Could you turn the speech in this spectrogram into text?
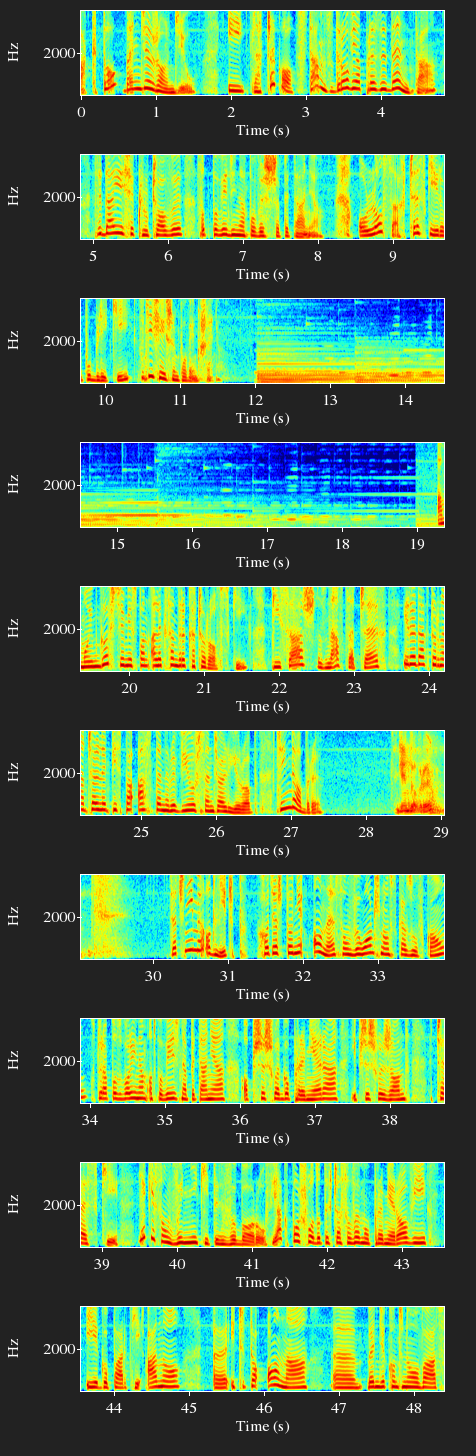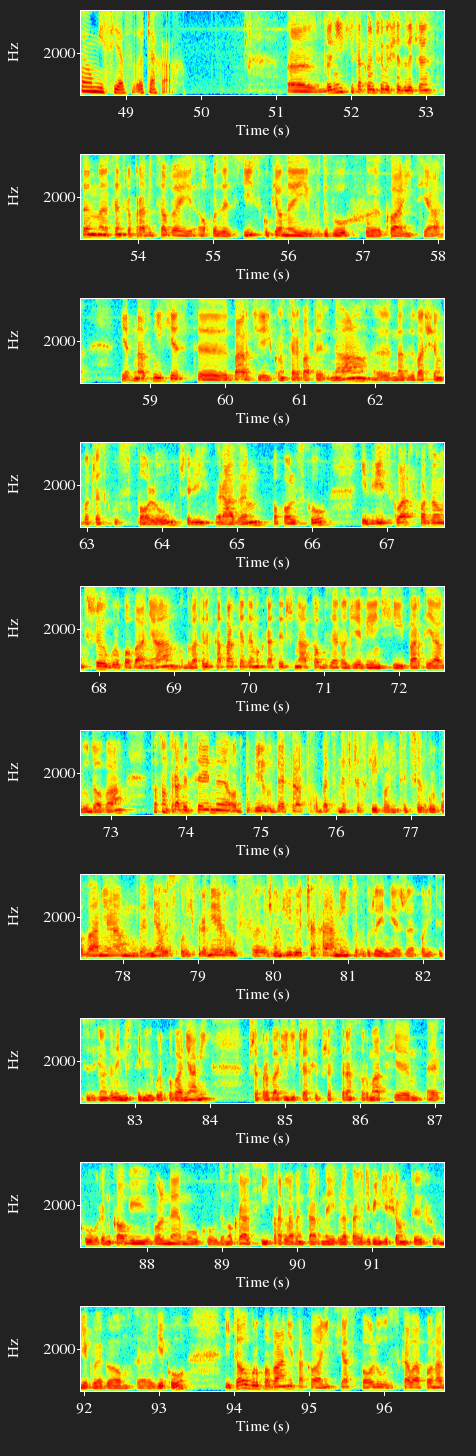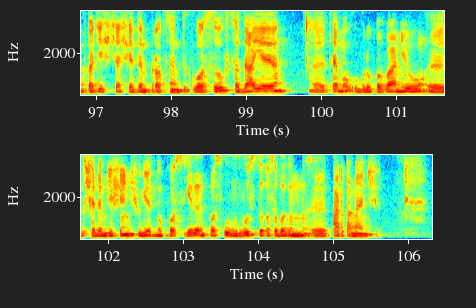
A kto będzie rządził? I dlaczego stan zdrowia prezydenta wydaje się kluczowy w odpowiedzi na powyższe pytania? O losach Czeskiej Republiki w dzisiejszym powiększeniu. A moim gościem jest pan Aleksander Kaczorowski, pisarz, znawca Czech i redaktor naczelny pisma Aspen Review Central Europe. Dzień dobry. Dzień dobry. Zacznijmy od liczb, chociaż to nie one są wyłączną wskazówką, która pozwoli nam odpowiedzieć na pytania o przyszłego premiera i przyszły rząd czeski. Jakie są wyniki tych wyborów? Jak poszło dotychczasowemu premierowi i jego partii ANO? E, I czy to ona e, będzie kontynuowała swoją misję w Czechach? E, wyniki zakończyły się zwycięstwem centroprawicowej opozycji skupionej w dwóch koalicjach. Jedna z nich jest e, bardziej konserwatywna, e, nazywa się po czesku Spolu, czyli Razem po polsku. I w jej skład wchodzą trzy ugrupowania: Obywatelska Partia Demokratyczna, TOP 09 i Partia Ludowa. To są tradycyjne od wielu dekad obecne w czeskiej polityce ugrupowania. Miały swoich premierów, rządziły Czechami, to w dużej mierze politycy związanymi z tymi ugrupowaniami przeprowadzili Czechy przez transformację e, ku rynkowi wolnemu, ku demokracji parlamentarnej w latach 90. ubiegłego e, wieku. I to ugrupowanie, ta koalicja z Polu uzyskała ponad 27% głosów, co daje e, temu ugrupowaniu 71 posłów w 200-osobowym parlamencie.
